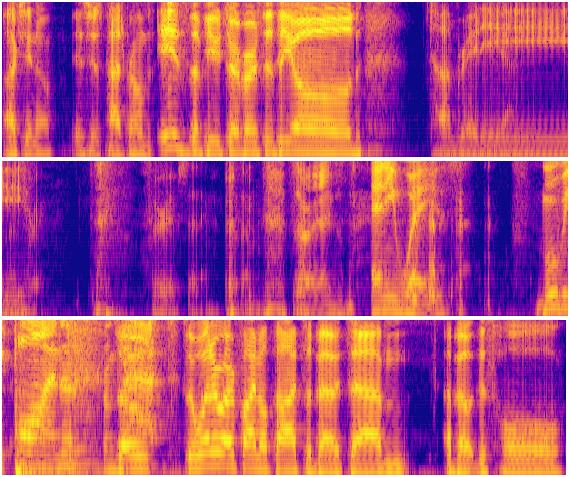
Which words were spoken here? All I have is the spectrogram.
Actually, no. It's just Patrick Mahomes is the future versus the old Tom Brady. That's right. Very upsetting. But, um, Sorry, I just. anyways, moving on from So, that. so what are our final thoughts about um about this whole?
